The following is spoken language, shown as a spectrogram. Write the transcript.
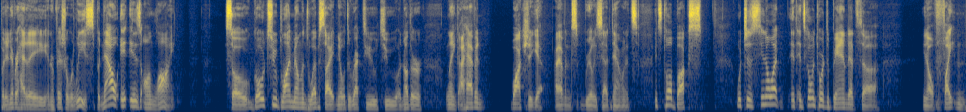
but it never had a an official release. But now it is online. So go to Blind Melon's website and it will direct you to another link. I haven't watched it yet. I haven't really sat down. It's it's twelve bucks, which is you know what? It, it's going towards a band that's uh, you know fighting.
